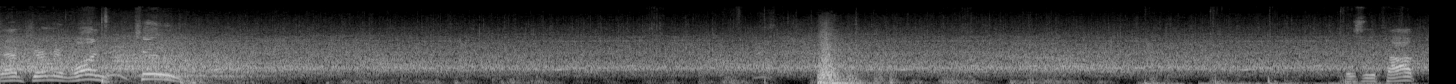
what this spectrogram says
Sam Sherman, one, two. Goes to the top.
